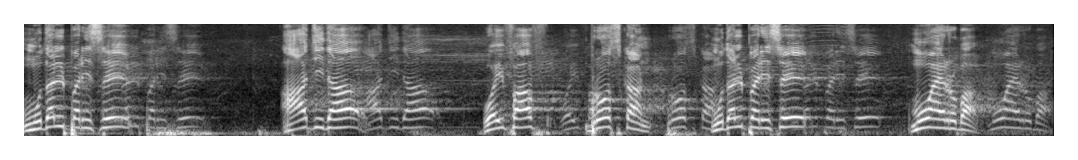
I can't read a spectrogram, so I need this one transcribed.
முதல் பரிசு பரிசு ஆஜிதா ஆஜிதா ஒய்ஃப் ஆஃப் புரோஸ்கான் புரோஸ்கான் முதல் பரிசு பரிசு மூவாயிரம் ரூபாய் மூவாயிரம் ரூபாய்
